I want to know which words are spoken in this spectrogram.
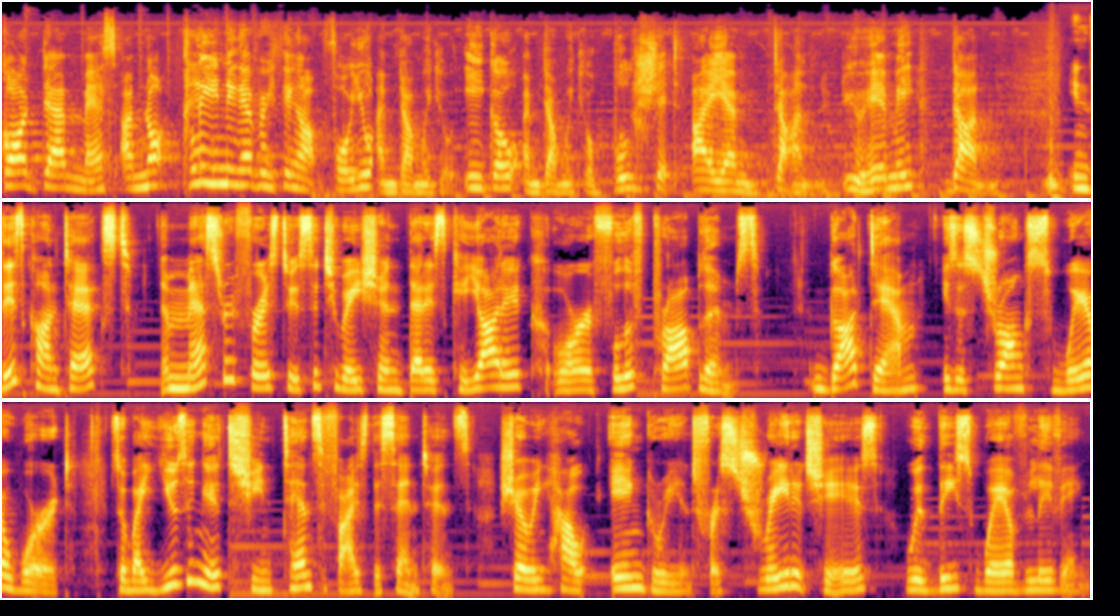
goddamn mess. I'm not cleaning everything up for you. I'm done with your ego. I'm done with your bullshit. I am done. Do you hear me? Done. In this context, a mess refers to a situation that is chaotic or full of problems. Goddamn is a strong swear word, so by using it, she intensifies the sentence, showing how angry and frustrated she is with this way of living.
